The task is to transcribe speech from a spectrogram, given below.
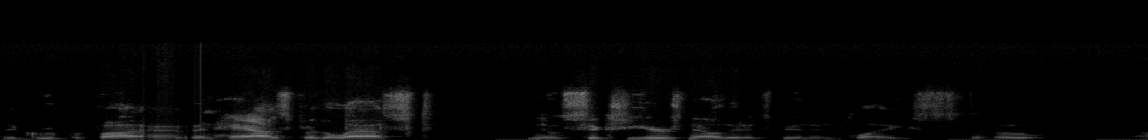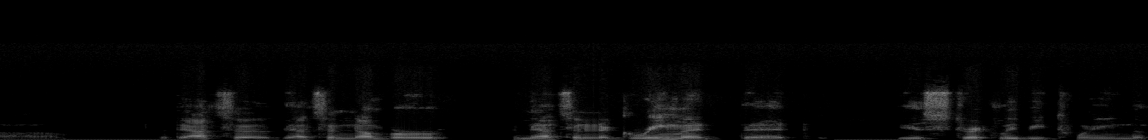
the group of five and has for the last you know six years now that it's been in place. So, um, but that's a that's a number and that's an agreement that is strictly between the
